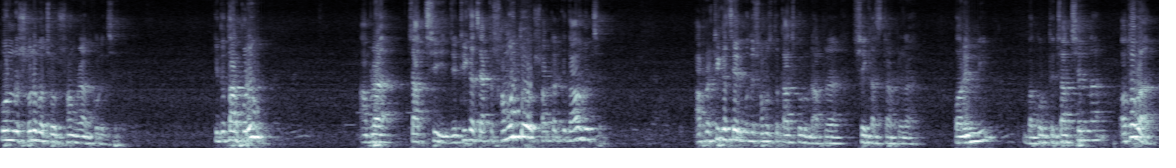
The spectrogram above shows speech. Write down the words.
পনেরো ষোলো বছর সংগ্রাম করেছে। কিন্তু তারপরেও আমরা চাচ্ছি যে ঠিক আছে, একটা সময় তো সরকারকে দেওয়া হয়েছে। আপনারা ঠিক আছে, এর মধ্যে সমস্ত কাজ করুন, আপনারা সেই কাজটা আপনারা করেননি বা করতে চাচ্ছেন না, অথবা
